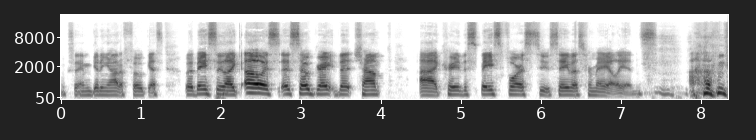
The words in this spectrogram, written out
looks like I'm getting out of focus, but basically, like, oh, it's, it's so great that Trump uh, created the Space Force to save us from aliens. Um,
